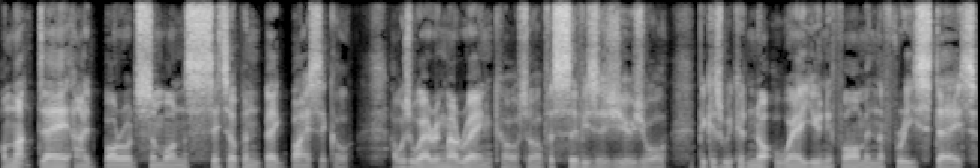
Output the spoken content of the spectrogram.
On that day, I'd borrowed someone's sit up and beg bicycle. I was wearing my raincoat over civvies as usual, because we could not wear uniform in the Free State.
